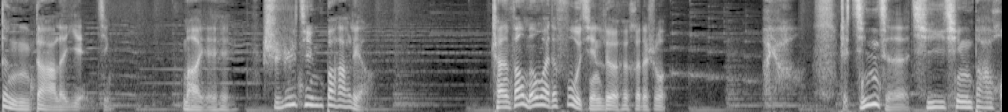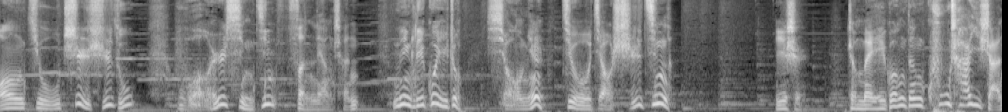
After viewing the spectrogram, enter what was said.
瞪大了眼睛。妈耶，十斤八两！产房门外的父亲乐呵呵地说：“哎呀，这金子七青八黄，九赤十足。我儿姓金，分量沉，命里贵重，小名就叫十金了。”于是，这镁光灯哭嚓一闪，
